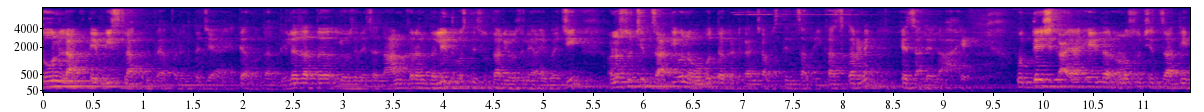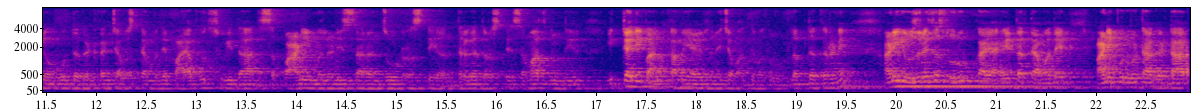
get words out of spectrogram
दोन लाख ते वीस लाख रुपयापर्यंत जे आहे ते अनुदान दिलं जातं. योजनेचं नामकरण दलित वस्ती सुधार योजनेऐवजी अनुसूचित जाती व नवबुद्ध घटकांच्या वस्तींचा विकास करणे हे झालेलं आहे. उद्देश काय आहे? तर अनुसूचित जाती नवबुद्ध घटकांच्या वस्त्यांमध्ये पायाभूत सुविधा जसं पाणी मलनिस्सारण जोड रस्ते अंतर्गत रस्ते समाज मंदिर इत्यादी बांधकामे या योजनेच्या माध्यमातून उपलब्ध करणे. आणि योजनेचं स्वरूप काय आहे? तर त्यामध्ये पाणी पुरवठा गटार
